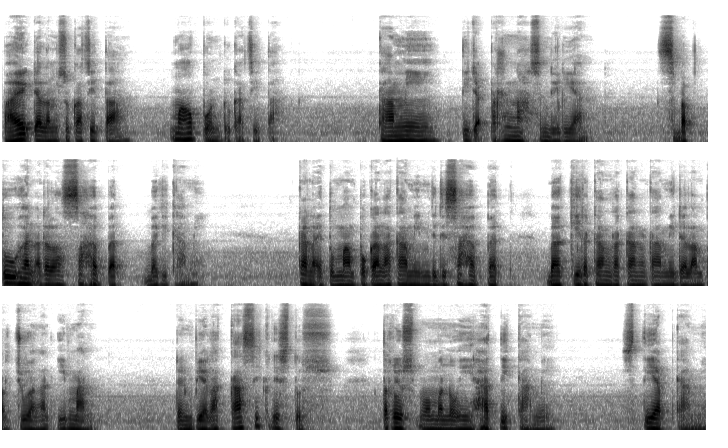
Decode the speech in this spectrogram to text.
Baik dalam sukacita maupun duka cita. Kami tidak pernah sendirian, sebab Tuhan adalah sahabat bagi kami. Karena itu mampukanlah kami menjadi sahabat bagi rekan-rekan kami dalam perjuangan iman. Dan biarlah kasih Kristus terus memenuhi hati kami, setiap kami,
